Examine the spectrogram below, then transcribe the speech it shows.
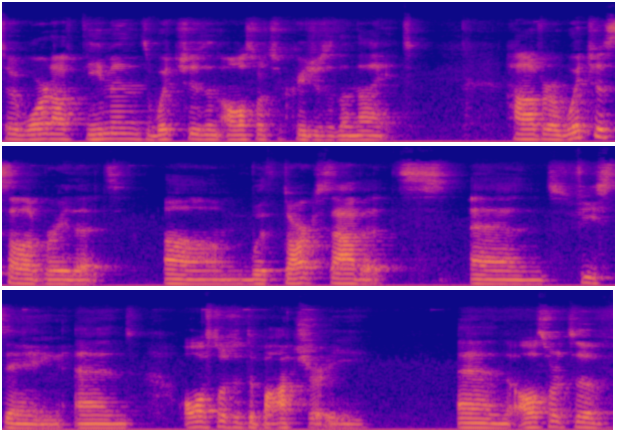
to ward off demons, witches, and all sorts of creatures of the night. However, witches celebrate it um, with dark sabbats and feasting and all sorts of debauchery and all sorts of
